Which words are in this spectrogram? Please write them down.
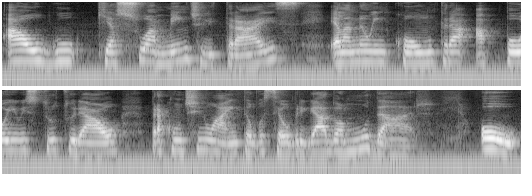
algo que a sua mente lhe traz, ela não encontra apoio estrutural para continuar, então você é obrigado a mudar ou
